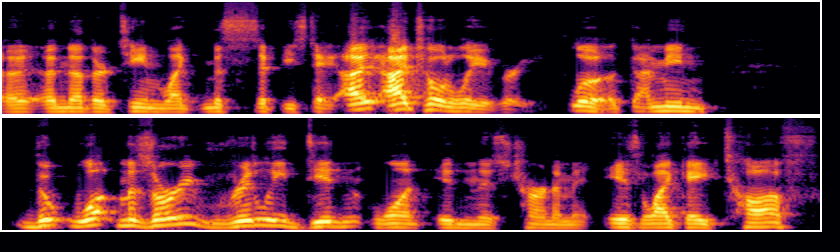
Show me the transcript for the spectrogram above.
a, another team like Mississippi State. I, I totally agree. Look, I mean, the what Missouri really didn't want in this tournament is like a tough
